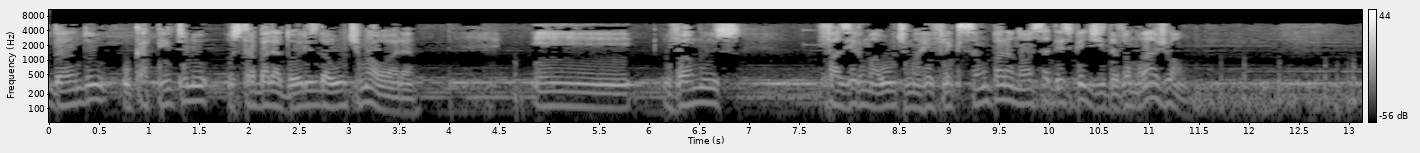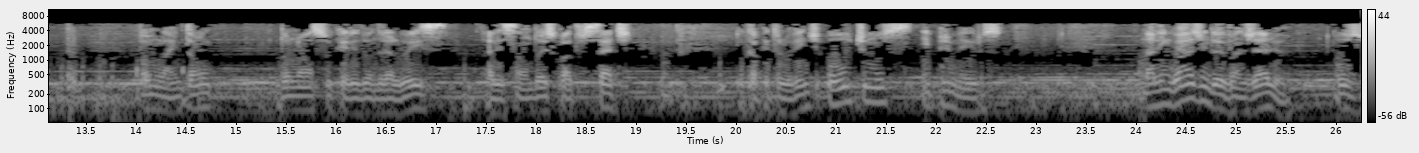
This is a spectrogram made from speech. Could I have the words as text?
estudando o capítulo Os Trabalhadores da Última Hora. E vamos fazer uma última reflexão para a nossa despedida. Vamos lá, João? Vamos lá, então, do nosso querido André Luiz, a lição 247, do capítulo 20, Últimos e Primeiros. Na linguagem do Evangelho, os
